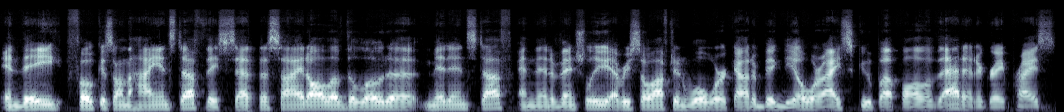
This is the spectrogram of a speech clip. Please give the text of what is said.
and they focus on the high end stuff, they set aside all of the low to mid end stuff. And then eventually, every so often, we'll work out a big deal where I scoop up all of that at a great price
